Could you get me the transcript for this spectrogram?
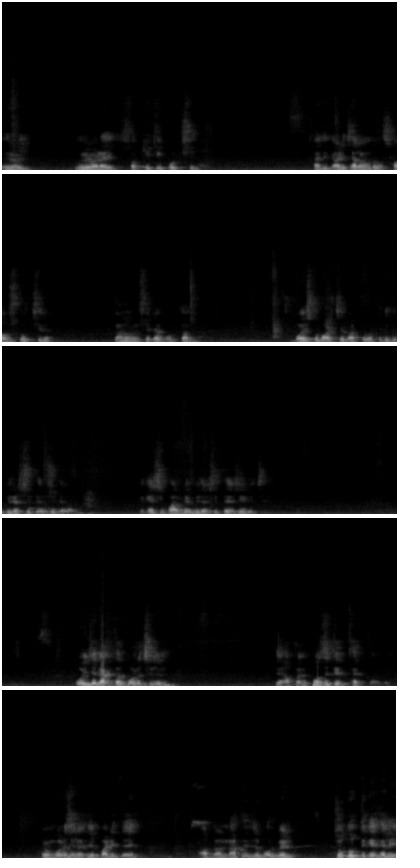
বেরোই ঘুরে বেড়াই সব কিছুই করছি। খালি গাড়ি চালানোটা সাহস করছি না তা নাহলে সেটা করতাম। বয়স তো বাড়ছে, বাড়তে বাড়তে কিন্তু বিরাশিতে এসে গেলাম। একাশি পার হয়ে বিরাশিতে এসে গেছে। ওই যে ডাক্তার বলেছিলেন যে আপনাকে পজিটিভ থাকতে হবে এবং বলেছিলেন যে বাড়িতে আপনার নাতিদের বলবেন চতুর্দিকে খালি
